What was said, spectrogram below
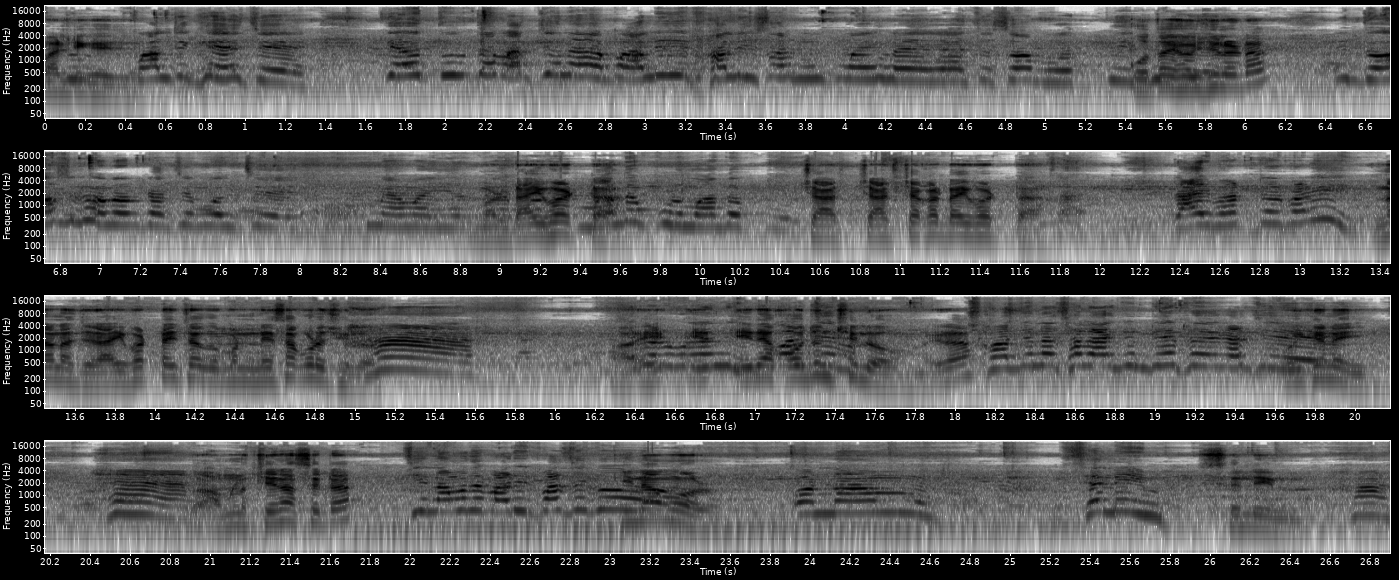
পাল্টি খেয়েছে। পাল্টি খেয়েছে। কেউ তুলতে পারছে না বালি ফালি সব মুখমাই হয়ে গেছে সব ভর্তি কোথায় হয়েছিল এটা? এই দশ ঘরের কাছে বলছে মেমাইয়া মানে ড্রাইভারটা? মাধবপুর মাধবপুর। চার চার চাকা ড্রাইভারটা? ড্রাইভারটার বাড়ি? না না ড্রাইভারটাই মানে নেশা করেছিল? হ্যাঁ। এরা কজন ছিল? এরা? ছজনের ছাড়া একজন ডেট হয়ে গেছে। ওইখানেই? হ্যাঁ। আমরা চেনা সেটা? চিন আমাদের বাড়ির পাশে কি নাম ওর? ওর নাম সেলিম। সেলিম? হ্যাঁ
